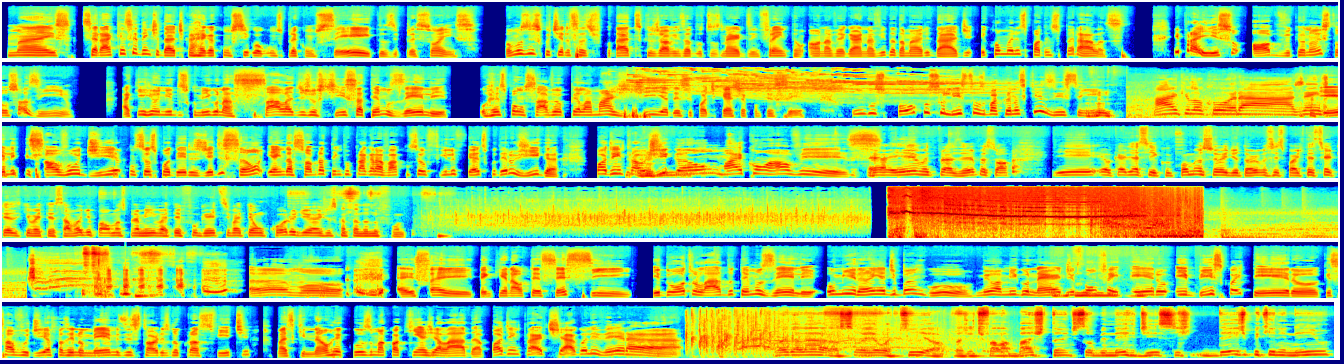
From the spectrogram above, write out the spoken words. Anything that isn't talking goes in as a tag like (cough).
Mas será que essa identidade carrega consigo alguns preconceitos e pressões? Vamos discutir essas dificuldades que os jovens adultos nerds enfrentam ao navegar na vida da maioridade e como eles podem superá-las. E para isso, óbvio que eu não estou sozinho. Aqui reunidos comigo na sala de justiça temos ele, o responsável pela magia desse podcast acontecer. Um dos poucos sulistas bacanas que existem, hein? (laughs) Ai, que loucura, gente. Ele que salva o dia com seus poderes de edição e ainda sobra tempo para gravar com seu filho fiel escudeiro Giga. Pode entrar o (laughs) Gigão Maicon Alves. É aí, muito prazer, pessoal. E eu quero dizer assim, como eu sou editor, vocês podem ter certeza que vai ter salva de palmas para mim, vai ter foguetes e vai ter um coro de anjos cantando no fundo. É isso aí, tem que enaltecer sim. E do outro lado temos ele, o Miranha de Bangu, meu amigo nerd, (laughs) confeiteiro e biscoiteiro, que salva o dia fazendo memes e stories no crossfit, mas que não recusa uma coquinha gelada. Pode entrar, Thiago Oliveira! Oi galera, sou eu aqui, ó, pra gente falar bastante sobre nerdices desde pequenininho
